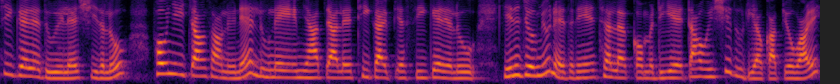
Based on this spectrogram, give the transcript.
ရှိခဲ့တဲ့သူတွေလည်းရှိသလိုဖုန်ကြီးကျောင်းဆောင်တွေနဲ့လူနေအများပြားလည်းထိခိုက်ပျက်စီးခဲ့တယ်လို့ရေစကြိုမြို့နယ်သတင်းအချက်လက်ကော်မတီရဲ့တာဝန်ရှိသူတယောက်ကပြောပါရယ်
